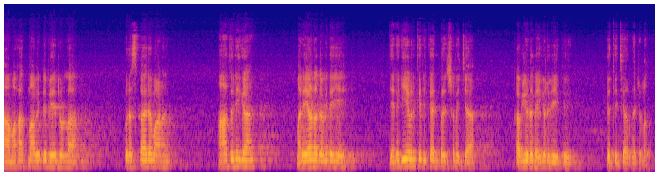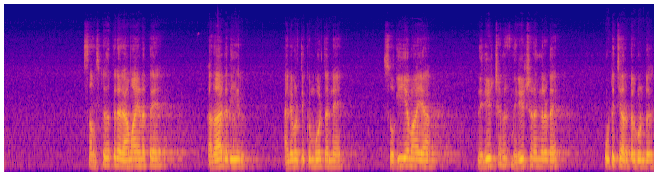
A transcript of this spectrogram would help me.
ആ മഹാത്മാവിന്റെ പേരിലുള്ള പുരസ്കാരമാണ് ആധുനിക മലയാള കവിതയെ ജനകീയവൽക്കരിക്കാൻ പരിശ്രമിച്ച കവിയുടെ കൈകളിലേക്ക് എത്തിച്ചേർന്നിട്ടുള്ളത്. സംസ്കൃതത്തിലെ രാമായണത്തെ കഥാഗതിയിൽ അനുവർത്തിക്കുമ്പോൾ തന്നെ സ്വകീയമായ നിരീക്ഷ നിരീക്ഷണങ്ങളുടെ കൂട്ടിച്ചേർക്കൽ കൊണ്ട്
